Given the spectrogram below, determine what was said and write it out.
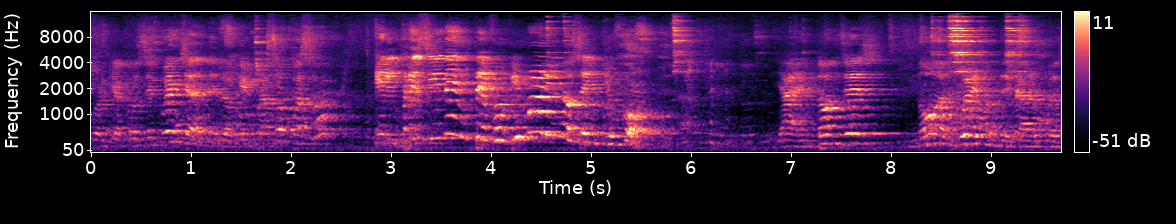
Porque a consecuencia de lo que pasó, pasó, el presidente Fujimori nos enyucó. Ya, entonces no es bueno dejar pues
